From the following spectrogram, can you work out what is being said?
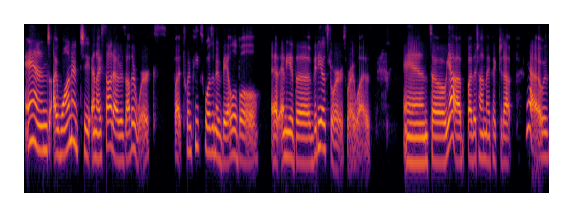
and I wanted to, and I sought out his other works, but Twin Peaks wasn't available at any of the video stores where I was. And so, yeah, by the time I picked it up, yeah, it was,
